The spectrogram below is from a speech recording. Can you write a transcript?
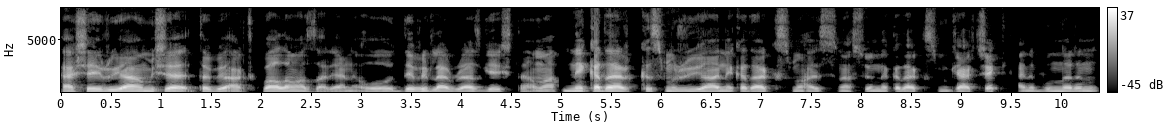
her şey rüyamışa tabii artık bağlamazlar. Yani o devirler biraz geçti ama ne kadar kısmı rüya, ne kadar kısmı halüsinasyon, ne kadar kısmı gerçek. Hani bunların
